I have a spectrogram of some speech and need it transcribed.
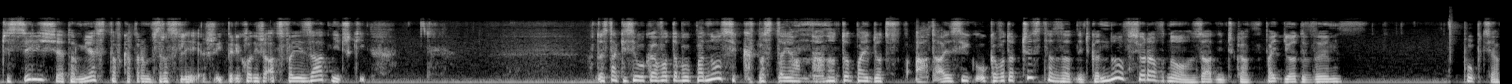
Чистилище – это место, в котором взрослеешь. И переходишь от своей заднички то есть так, если у кого-то был поносик постоянно, ну то пойдет в ад. А если у кого-то чистая задничка, но все равно задничка пойдет в пупcia,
